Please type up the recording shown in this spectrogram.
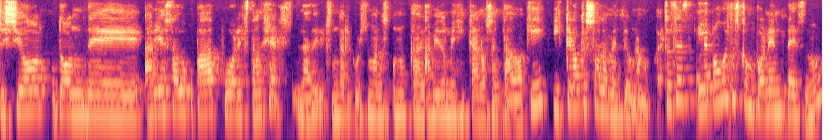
posición donde había estado ocupada por extranjeros. La Dirección de Recursos Humanos nunca ha habido un mexicano sentado aquí y creo que solamente una mujer. Entonces le pongo estos componentes ¿no?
